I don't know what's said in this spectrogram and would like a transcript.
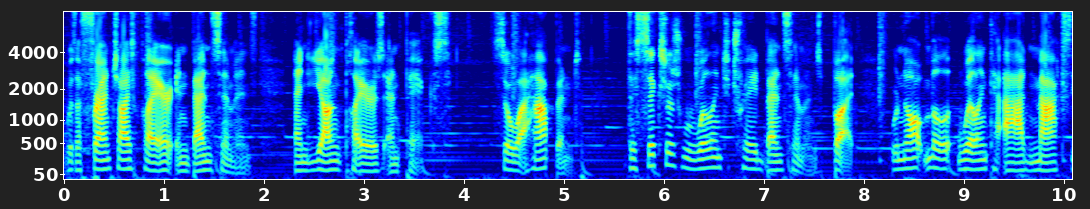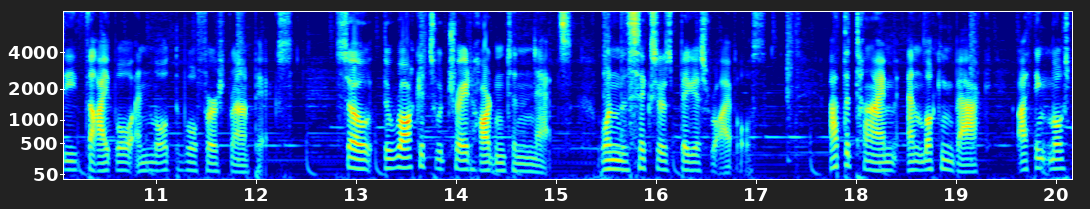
with a franchise player in Ben Simmons and young players and picks. So what happened? The Sixers were willing to trade Ben Simmons, but were not willing to add Maxey, Thybulle, and multiple first round picks. So the Rockets would trade Harden to the Nets, one of the Sixers' biggest rivals. At the time, and looking back, I think most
